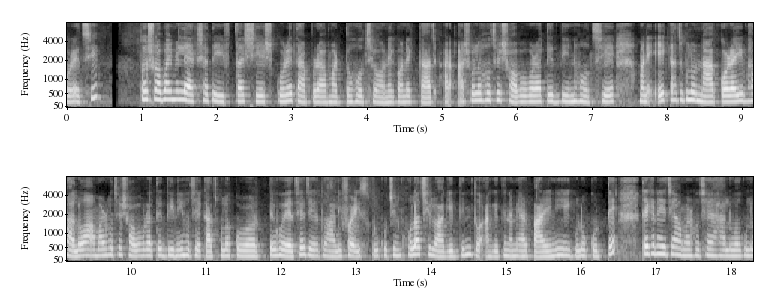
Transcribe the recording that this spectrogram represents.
করেছি। তো সবাই মিলে একসাথে ইফতার শেষ করে তারপরে আমার তো হচ্ছে অনেক অনেক কাজ। আর আসলে হচ্ছে সববরাতের দিন হচ্ছে মানে এই কাজগুলো না করাই ভালো। আমার হচ্ছে সববরাতের দিনই হচ্ছে কাজগুলো করতে হয়েছে। যেহেতু আলিফার স্কুল কোচিং খোলা ছিল আগের দিন, তো আগের দিন আমি আর পারিনি এগুলো করতে। তো এখানে এই যে আমার হচ্ছে হালুয়াগুলো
